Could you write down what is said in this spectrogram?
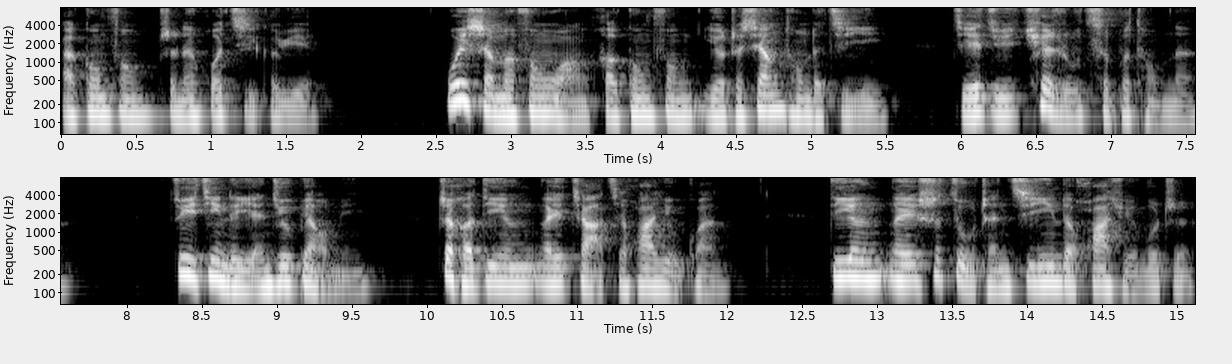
而工蜂只能活几个月。为什么蜂王和工蜂有着相同的基因，结局却如此不同呢？最近的研究表明，这和 DNA 甲基化有关。DNA 是组成基因的化学物质，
